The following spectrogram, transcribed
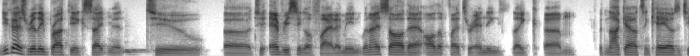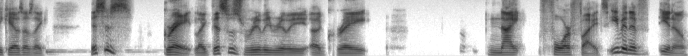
you guys really brought the excitement to uh to every single fight. I mean, when I saw that all the fights were ending like um with knockouts and KOs and TKOs, I was like, this is great. Like this was really, really a great night for fights. Even if you know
